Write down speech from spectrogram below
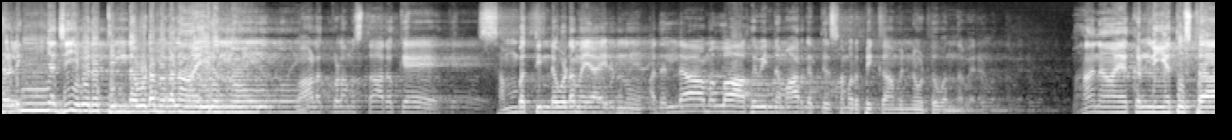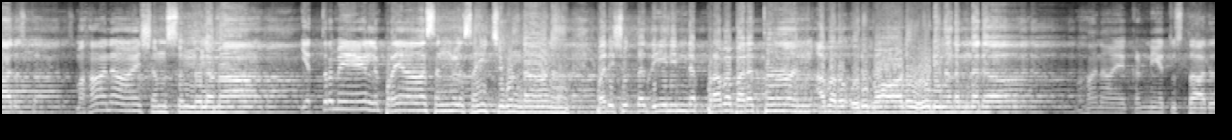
തെളിഞ്ഞ ജീവിതത്തിന്റെ ഉടമകളായിരുന്നു. വാളക്കുളം ഉസ്താദൊക്കെ സമ്പത്തിന്റെ ഉടമയായിരുന്നു. അതെല്ലാം അള്ളാഹുവിന്റെ മാർഗത്തിൽ സമർപ്പിക്കാൻ മുന്നോട്ട് വന്നവരാണ്. മഹാനായ കണ്ണിയത്ത് ഉസ്താദ് മഹാനായ ശംസുൽ ഉലമ എത്രമേൽ പ്രയാസങ്ങൾ സഹിച്ചുകൊണ്ടാണ് പരിശുദ്ധ ദീനിന്റെ പ്രഭ പരത്താൻ അവർ ഒരുപാട് ഓടി നടന്നത്. മഹാനായ കണ്ണിയത്ത് ഉസ്താദ്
